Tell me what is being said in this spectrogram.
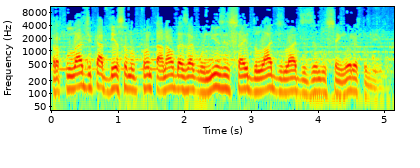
para pular de cabeça no Pantanal das Agonias e sair do lado de lá dizendo: O Senhor é comigo.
